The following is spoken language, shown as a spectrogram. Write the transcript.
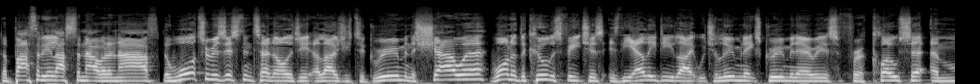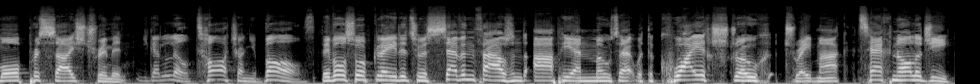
The battery lasts an hour and a half. The water resistant technology allows you to groom in the shower. One of the coolest features is the LED light, which illuminates grooming areas for a closer and more precise trimming. You get a little torch on your balls. They've also upgraded to a 7,000 RPM motor with the quiet stroke trademark technology.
